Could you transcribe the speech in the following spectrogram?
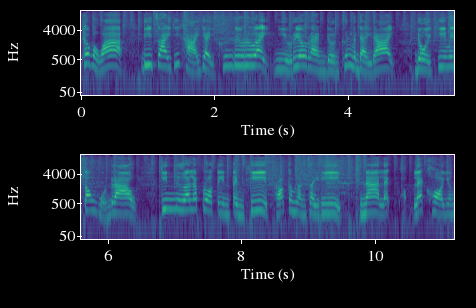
เธอบอกว่า ดีใจที่ขาใหญ่ขึ้นเรื่อยๆ มีเรี่ยวแรงเดินขึ้นบันไดได้ โดยที่ไม่ต้องโหนราว กินเนื้อและโปรตีนเต็มที่ เพราะกำลังใจดี หน้าและและคอยัง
